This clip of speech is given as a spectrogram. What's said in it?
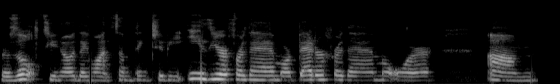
results you know they want something to be easier for them or better for them or um,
